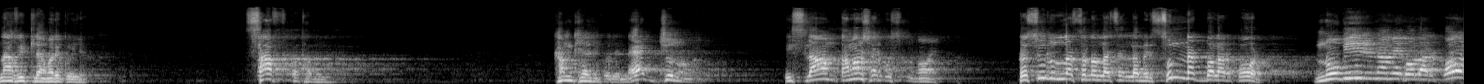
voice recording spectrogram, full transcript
না ফিটলে আমারে সাফ কথা বলুন। খামখেয়ালি করেন। একজনও না। ইসলাম তামাশার বস্তু নয়। রসুল্লাহ সাল্লাহ সাল্লামের সুন্নাত বলার পর, নবীর নামে বলার পর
